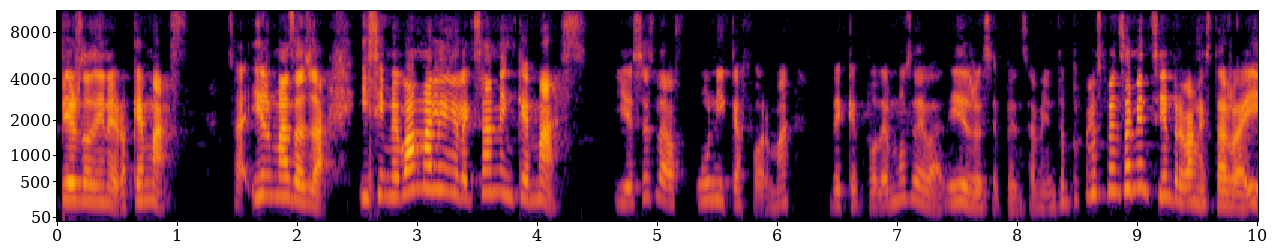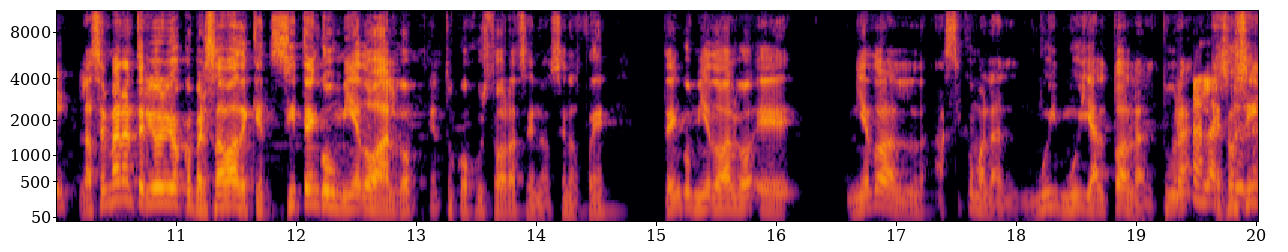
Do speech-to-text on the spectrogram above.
pierdo dinero, ¿qué más? O sea, ir más allá. Y si me va mal en el examen, ¿qué más? Y esa es la única forma de que podemos evadir ese pensamiento, porque los pensamientos siempre van a estar ahí. La semana anterior yo conversaba de que si tengo un miedo a algo, el tuco justo ahora se nos, se nos fue, tengo miedo a algo, eh, miedo al, así como al muy, muy alto a la altura, eso sí,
